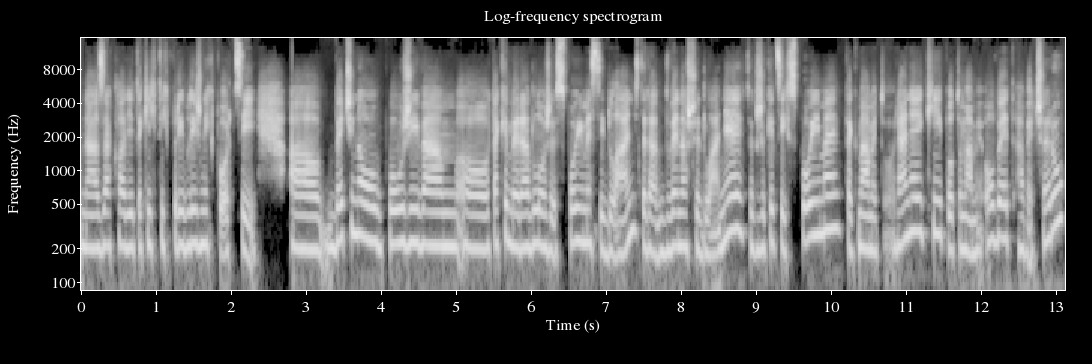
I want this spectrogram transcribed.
na základe takých tých približných porcií. A väčšinou používam také meradlo, že spojíme si dlaň, teda dve naše dlane, takže keď si ich spojíme, tak máme to raňajky, potom máme obed a večeru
